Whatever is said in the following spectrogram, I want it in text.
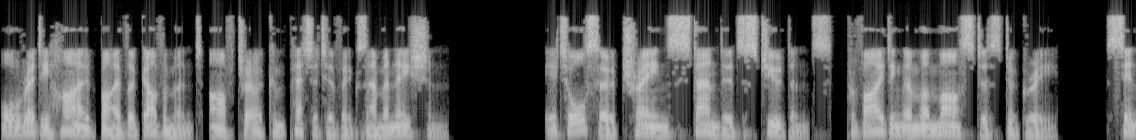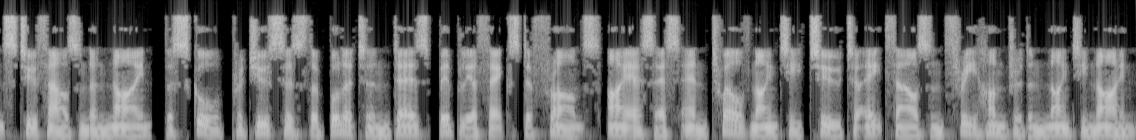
already hired by the government after a competitive examination. It also trains standards students, providing them a master's degree. Since 2009, the school produces the Bulletin des Bibliothèques de France ISSN 1292-8399,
